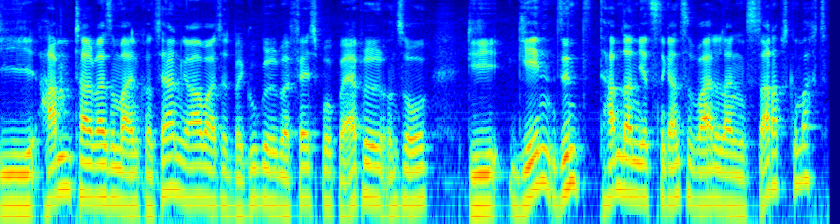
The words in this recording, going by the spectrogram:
die haben teilweise mal in Konzernen gearbeitet, bei Google, bei Facebook, bei Apple und so. Die gehen, sind, haben dann jetzt eine ganze Weile lang Startups gemacht,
